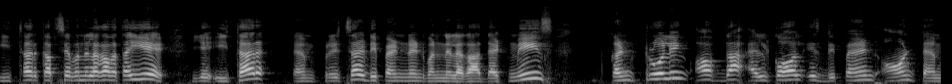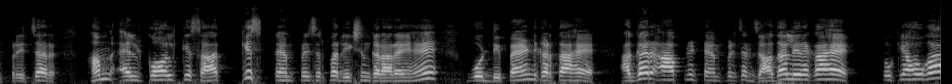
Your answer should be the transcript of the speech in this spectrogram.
ईथर कब से बनने लगा बताइए? ये ईथर टेम्परेचर डिपेंडेंट बनने लगा। That means controlling of the alcohol is depend on temperature हम एल्कोहल के साथ किस टेम्परेचर पर रिएक्शन करा रहे हैं, वो डिपेंड करता है। अगर आपने टेम्परेचर ज़्यादा ले रखा है तो क्या होगा?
